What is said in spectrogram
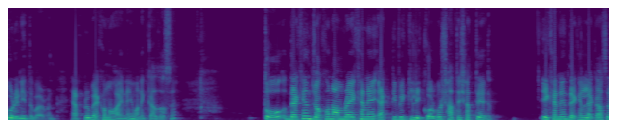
করে নিতে পারবেন। অ্যাপ্রুভ এখনও হয় নাই, অনেক কাজ আছে। তো দেখেন যখন আমরা এখানে অ্যাক্টিভে ক্লিক করব, সাথে সাথে এখানে দেখেন লেখা আছে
